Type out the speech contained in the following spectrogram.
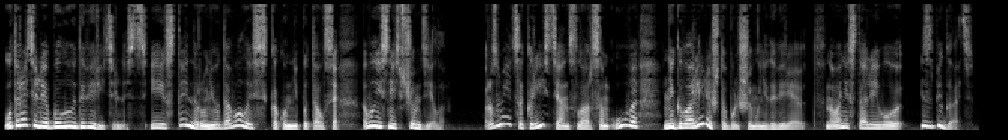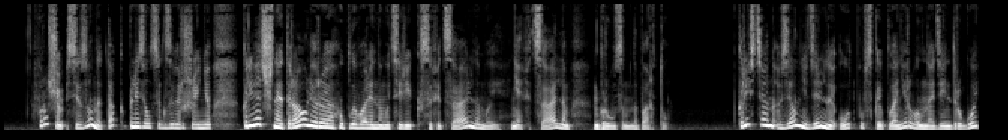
утратили былую доверительность, и Стейнеру не удавалось, как он ни пытался, выяснить, в чем дело. Разумеется, Кристиан с Ларсом Уве не говорили, что больше ему не доверяют, но они стали его избегать. Впрочем, сезон и так близился к завершению. Креветочные траулеры уплывали на материк с официальным и неофициальным грузом на борту. Кристиан взял недельный отпуск и планировал на день-другой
